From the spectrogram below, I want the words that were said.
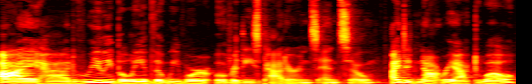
I had really believed that we were over these patterns, and so I did not react well.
